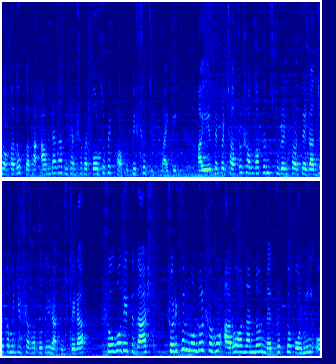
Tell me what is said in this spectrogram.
সম্পাদক তথা আমডাঙ্গা বিধানসভার পর্যবেক্ষক বিশ্বজিৎ মাইতি। আইএসএফ এর ছাত্র সংগঠন স্টুডেন্ট ফ্রন্টের রাজ্য কমিটির সভাপতি রাকেশ বেরা সৌমদীপ দাস, শরীফুল মণ্ডল সহ আরও অন্যান্য নেতৃত্ব কর্মী ও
